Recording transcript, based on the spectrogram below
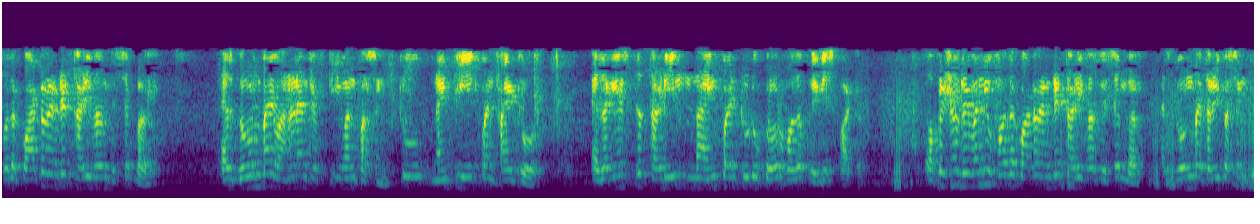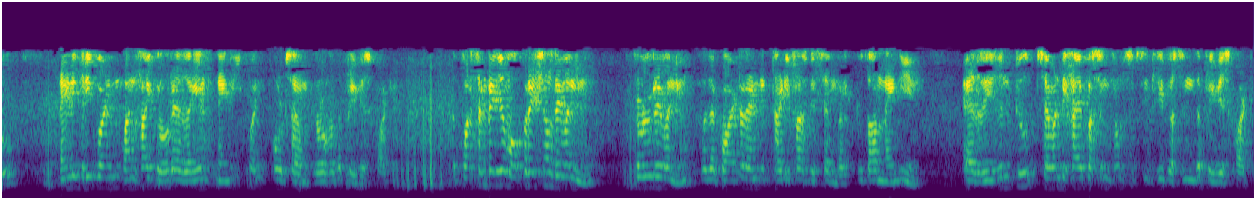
for the quarter ended 31 December has grown by 151% to 98.5 crore as against the 39.22 crore for the previous quarter. Operational revenue for the quarter ended 31st December has grown by 30% to 93.15 crore as against 90.47 crore for the previous quarter. The percentage of operational revenue, total revenue for the quarter ended 31st December 2019 has risen to 75% from 63% in the previous quarter.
